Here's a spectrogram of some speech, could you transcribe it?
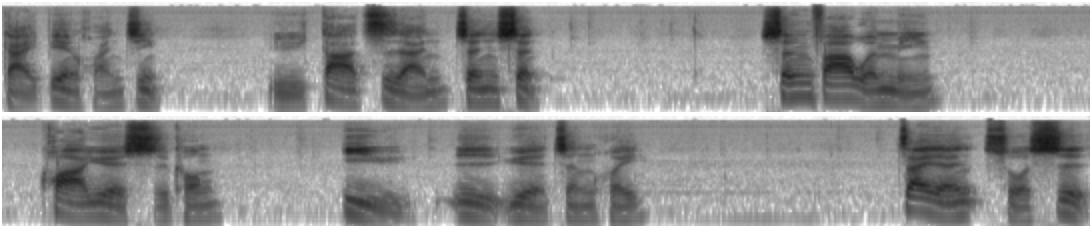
改变环境，与大自然争胜，生发文明，跨越时空，亦与日月争辉。在人所事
